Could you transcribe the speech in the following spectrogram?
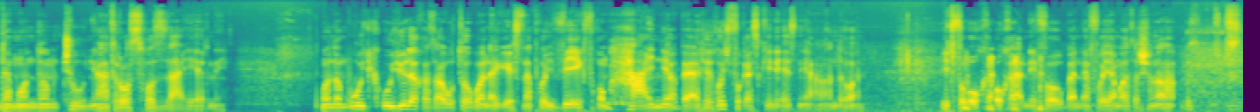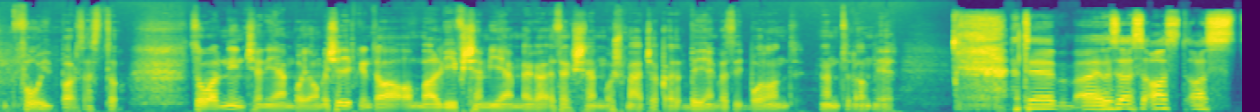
De mondom, csúnya, hát rossz hozzáérni. Mondom, úgy, úgy ülök az autóban egész nap, hogy végig fogom hányni a belsőt. Hogy fog ez kinézni állandóan? Itt fog ok- okádni fogok benne folyamatosan. A, fúj, barzasztó. Szóval nincsen ilyen bajom. És egyébként a, a, a Leaf sem ilyen, meg ezek sem most már csak a BMW egy bolond. Nem tudom miért. Hát az, az, azt, azt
